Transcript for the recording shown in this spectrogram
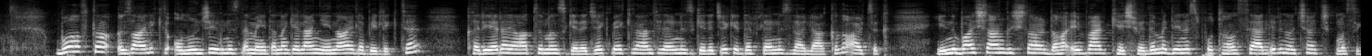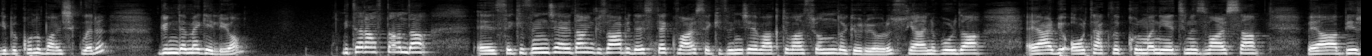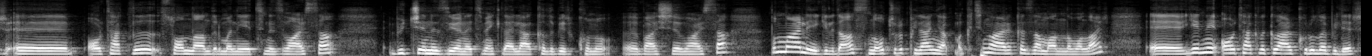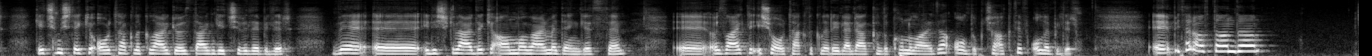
Bu hafta özellikle 10. evinizde meydana gelen yeni ay ile birlikte kariyer hayatınız, gelecek beklentileriniz, gelecek hedeflerinizle alakalı artık yeni başlangıçlar, daha evvel keşfedemediğiniz potansiyellerin açığa çıkması gibi konu başlıkları gündeme geliyor. Bir taraftan da 8. E, evden güzel bir destek var. 8. ev aktivasyonunu da görüyoruz. Yani burada eğer bir ortaklık kurma niyetiniz varsa veya bir e, ortaklığı sonlandırma niyetiniz varsa bütçenizi yönetmekle alakalı bir konu e, başlığı varsa bunlarla ilgili de aslında oturup plan yapmak için harika zamanlamalar. E, yeni ortaklıklar kurulabilir. Geçmişteki ortaklıklar gözden geçirilebilir ve e, ilişkilerdeki alma verme dengesi özellikle iş ortaklıklarıyla alakalı konularda oldukça aktif olabilir. Bir taraftan da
